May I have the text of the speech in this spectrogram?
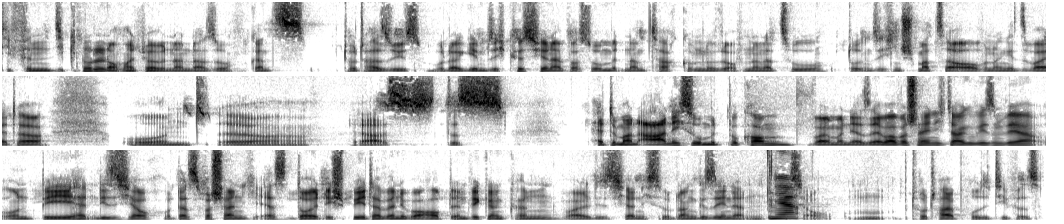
die finden, die knuddeln auch manchmal miteinander so ganz total süß. Oder geben sich Küsschen einfach so mitten am Tag, kommen nur so aufeinander zu, drücken sich einen Schmatzer auf und dann geht's weiter. Und äh, ja, es, das hätte man A nicht so mitbekommen, weil man ja selber wahrscheinlich nicht da gewesen wäre. Und B hätten die sich auch das wahrscheinlich erst deutlich später, wenn überhaupt, entwickeln können, weil die sich ja nicht so lange gesehen hätten. Ja. Was ja auch total positiv ist.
